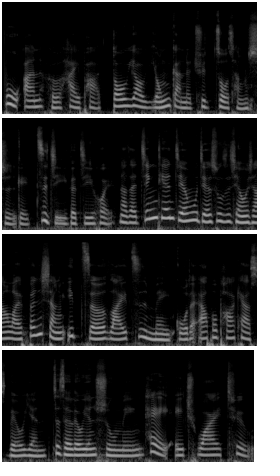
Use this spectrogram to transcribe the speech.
不安和害怕，都要勇敢的去做尝试，给自己一个机会。那在今天节目结束之前，我想要来分享一则来自美国的 Apple Podcast 留言。这则留言署名 Hey HY。Two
